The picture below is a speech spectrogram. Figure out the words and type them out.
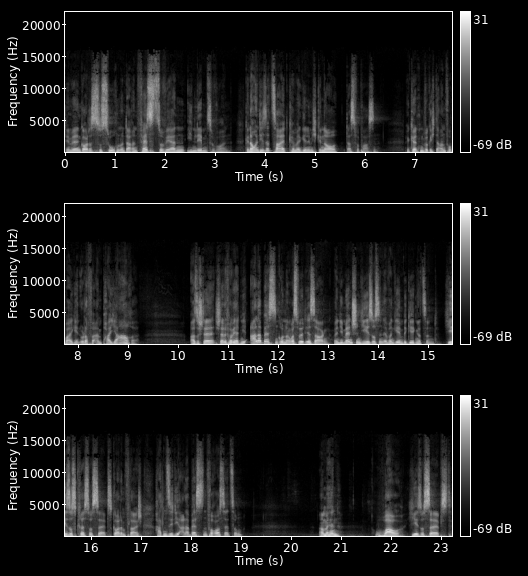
den Willen Gottes zu suchen und darin fest zu werden, ihn leben zu wollen. Genau in dieser Zeit können wir nämlich genau das verpassen. Wir könnten wirklich daran vorbeigehen oder für ein paar Jahre. Also stell, stell dir vor, wir hätten die allerbesten Grundlagen. Was würdet ihr sagen, wenn die Menschen Jesus in Evangelien begegnet sind? Jesus Christus selbst, Gott im Fleisch. Hatten sie die allerbesten Voraussetzungen? Amen. Wow, Jesus selbst.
